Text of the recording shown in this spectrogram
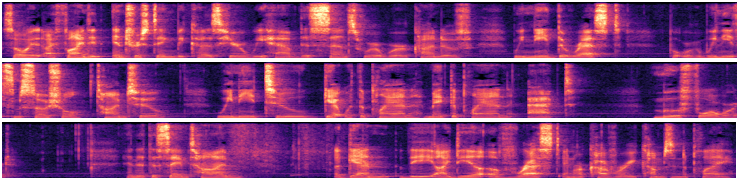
So I find it interesting because here we have this sense where we're kind of we need the rest, but we need some social time too. We need to get with the plan, make the plan, act, move forward. And at the same time, again, the idea of rest and recovery comes into play.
